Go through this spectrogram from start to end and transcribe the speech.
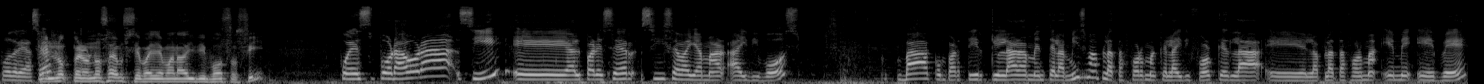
Podría ser. no- pero no sabemos si se va a llamar ID Boss o sí. Pues por ahora sí, eh, al parecer sí se va a llamar ID Boss. Va a compartir claramente la misma plataforma que el ID4, que es la, eh, la plataforma MEB,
